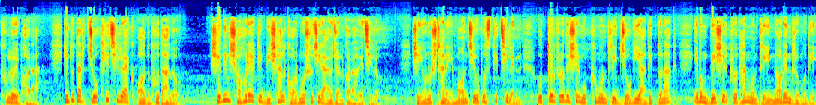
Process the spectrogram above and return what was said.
ধুলোয় ভরা, কিন্তু তার চোখে ছিল এক অদ্ভুত আলো। সেদিন শহরে একটি বিশাল কর্মসূচির আয়োজন করা হয়েছিল। সেই অনুষ্ঠানে মঞ্চে উপস্থিত ছিলেন উত্তরপ্রদেশের মুখ্যমন্ত্রী যোগী আদিত্যনাথ এবং দেশের প্রধানমন্ত্রী নরেন্দ্র মোদী।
